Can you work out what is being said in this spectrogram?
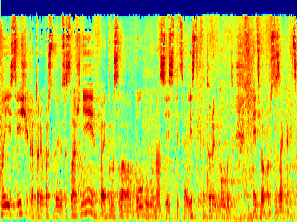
но есть вещи, которые просто даются сложнее, поэтому, слава богу, у нас есть специалисты, которые могут эти вопросы закрыть.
